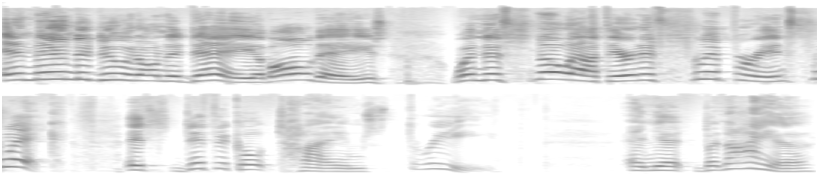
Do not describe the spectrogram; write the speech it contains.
And then to do it on the day of all days when there's snow out there and it's slippery and slick. It's difficult times three. And yet, Benaiah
